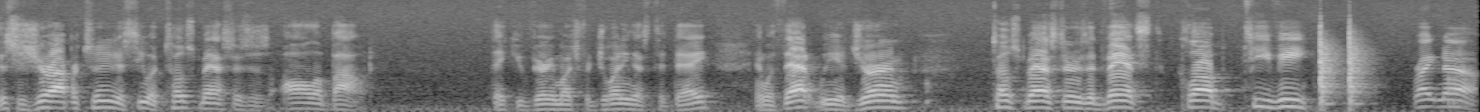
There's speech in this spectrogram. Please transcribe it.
this is your opportunity to see what Toastmasters is all about. Thank you very much for joining us today. And with that, we adjourn Toastmasters Advanced Club TV right now.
